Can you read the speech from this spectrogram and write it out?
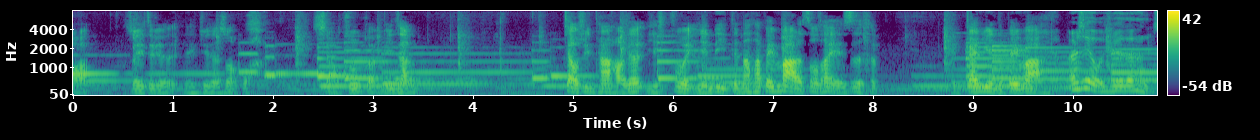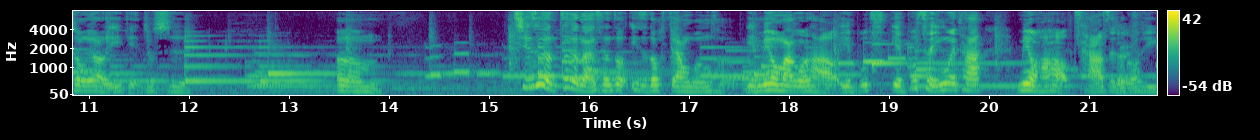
哇，所以这个你觉得说哇，小主管平常教训他好像也不会严厉，等到他被骂的时候，他也是很。甘愿的被骂，而且我觉得很重要的一点就是，嗯，其实这个这个男生都一直都非常温和，也没有骂过他，也不也不曾因为他没有好好擦这个东西，也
